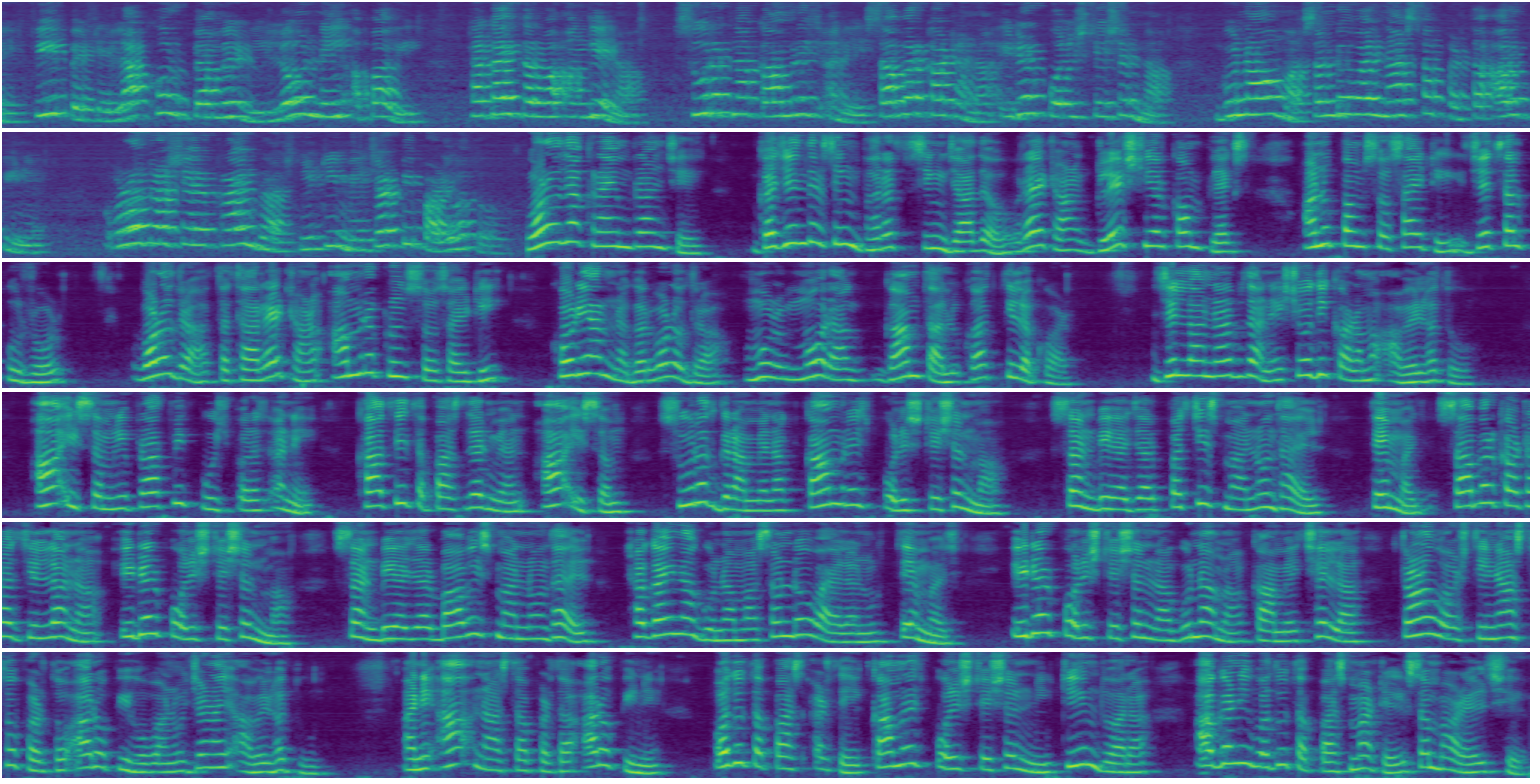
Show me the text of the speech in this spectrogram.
અને ફી પેટે લાખો રૂપિયા મેળવી લોન નહીં અપાવી. ઠગાઈ કરવા અંગેના સુરતના કામરેજ અને સાબરકાંઠાના ઈડર પોલીસ સ્ટેશનના ગુનાઓમાં સંડોવાઈ નાસ્તા ફરતા આરોપીને વડોદરા શહેર ક્રાઇમ બ્રાન્ચની ટીમે ઝડપી પાડ્યો હતો. વડોદરા ક્રાઇમ બ્રાન્ચે ગજેન્દ્રસિંહ ભરતસિંહ જાદવ, રહેઠાણ glacier complex, Anupam society, Jetalpur road, Vadodara તથા રહેઠાણ આમ્રકૃંજ સોસાયટી ખોડિયારનગર વડોદરા, મૂળ મોરા ગામ તાલુકા તિલકવાડ. જિલ્લા નર્મદાને શોધી કાઢવામાં આવેલ હતો. આ ઈસમની પ્રાથમિક પૂછપરછ અને ખાતરી તપાસ દરમિયાન આ ઈસમ સુરત ગ્રામ્યના કામરેજ પોલીસ સ્ટેશનમાં સન બે હજાર પચીસમાં નોંધાયેલ તેમજ સાબરકાંઠા જિલ્લાના ઈડર પોલીસ સ્ટેશનમાં સન બે હજાર બાવીસમાં નોંધાયેલ ઠગાઈના ગુનામાં સંડોવાયેલાનું તેમજ ઈડર પોલીસ સ્ટેશનના ગુનામાં કામે છેલ્લા ત્રણ વર્ષથી નાસ્તો ફરતો આરોપી હોવાનું જણાઈ આવેલ હતું. અને આ નાસ્તા ફરતા આરોપીને વધુ તપાસ અર્થે કામરેજ પોલીસ સ્ટેશનની ટીમ દ્વારા આગળની વધુ તપાસ માટે સંભાળેલ છે.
